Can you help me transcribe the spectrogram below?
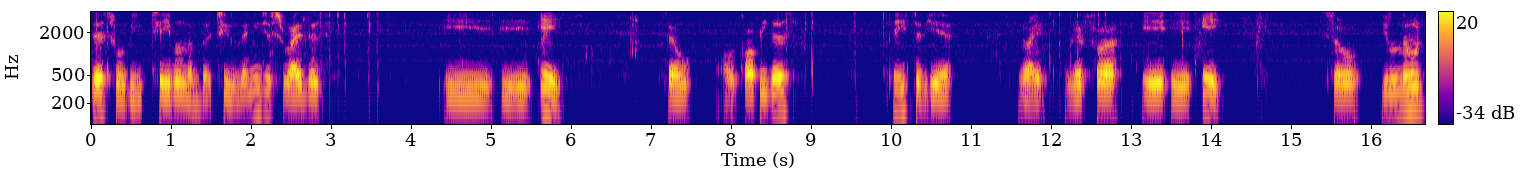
this will be table number 2 let me just write this a, a, a. so I'll copy this paste it here right? Refer a a a. So you'll note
